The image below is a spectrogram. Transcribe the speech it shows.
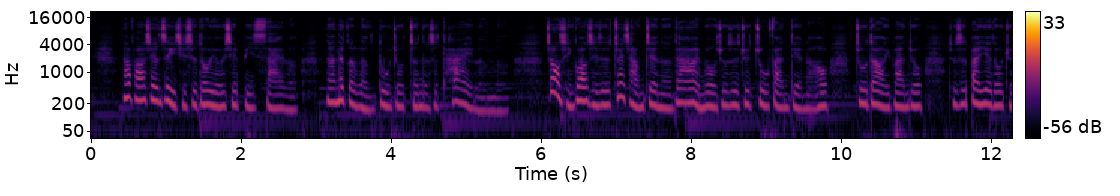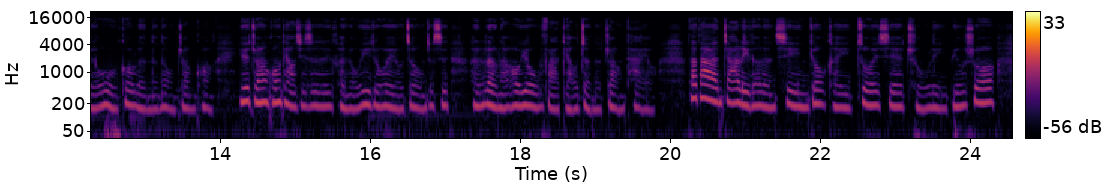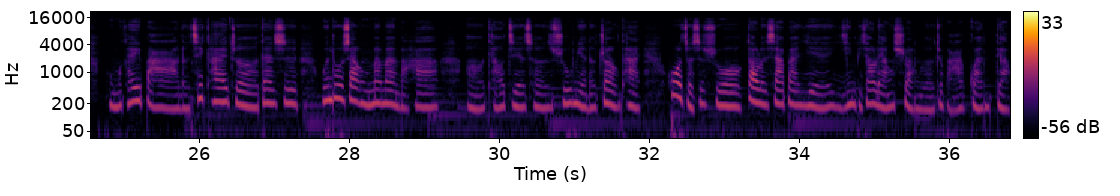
那发现自己其实都有一些鼻塞了，那那个冷度就真的是太冷了。这种情况其实最常见的，大家有没有就是去住饭店，然后住到一半就就是半夜都觉得哦够冷的那种状况？因为中央空调其实很容易就会有这种就是很冷，然后又无法调整的状态哦。那当然家里的冷气你就可以做一些处理，比如说我们可以把冷气开着，但是温度上慢慢把它呃调节成舒眠的状态。或者是说，到了下半夜已经比较凉爽了，就把它关掉，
